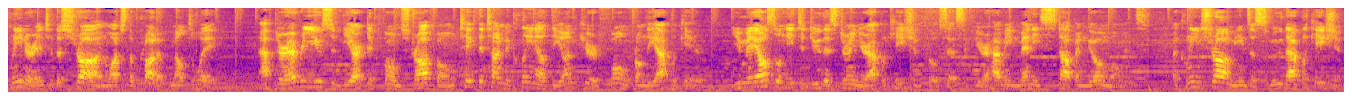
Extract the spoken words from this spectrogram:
cleaner into the straw and watch the product melt away. After every use of the Arctic Foam straw foam, take the time to clean out the uncured foam from the applicator. You may also need to do this during your application process if you are having many stop and go moments. A clean straw means a smooth application.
